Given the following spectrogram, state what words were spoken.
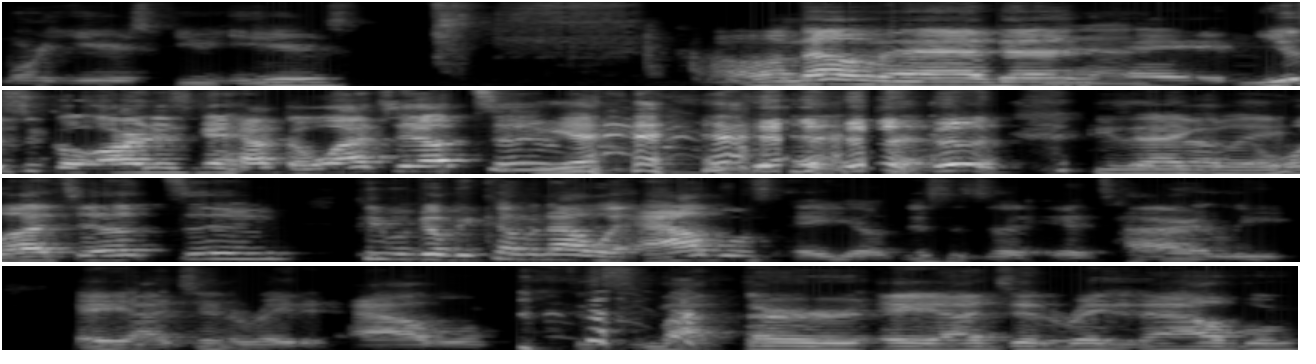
more years, few years, I don't know, man. The yeah. hey, musical artists gonna have to watch out too. Yeah, exactly. watch out too. People gonna be coming out with albums. Hey, yo, this is an entirely AI generated album. This is my third AI generated album.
